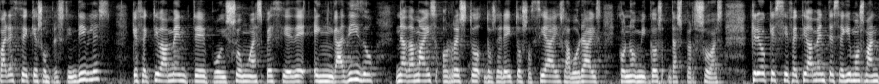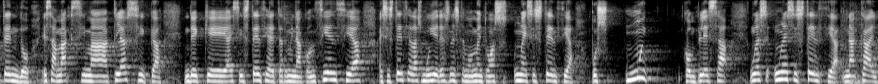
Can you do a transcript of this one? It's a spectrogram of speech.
parece que son prescindibles, que efectivamente pois son unha especie de engadido nada máis ao resto dos dereitos sociais, laborais, económicos das persoas. Creo que se efectivamente seguimos mantendo esa máxima clásica de que a existencia determina a conciencia, a existencia das mulleres neste momento unha existencia pois moi complexa, unha, unha existencia na cal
